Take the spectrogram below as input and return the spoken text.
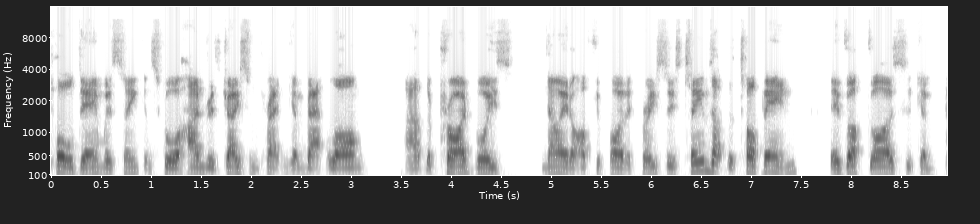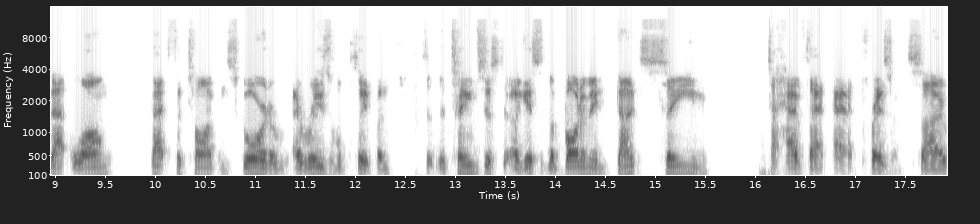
Paul Danworth seen can score hundreds. Jason Pratt can bat long. Uh, the Pride boys know how to occupy the crease. These teams up the top end, they've got guys who can bat long, bat for time, and score at a, a reasonable clip. And the teams just, I guess, at the bottom end don't seem to have that at present. So,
